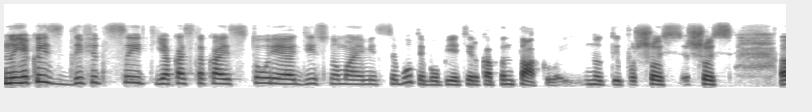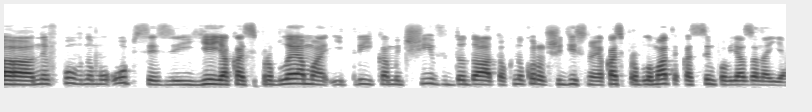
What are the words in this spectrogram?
Ну, якийсь дефіцит, якась така історія дійсно має місце бути, бо п'ятірка пентаклей. Ну, типу, щось, щось е, не в повному обсязі, є якась проблема, і трійка мечів додаток. Ну, коротше, дійсно, якась проблематика з цим пов'язана є.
